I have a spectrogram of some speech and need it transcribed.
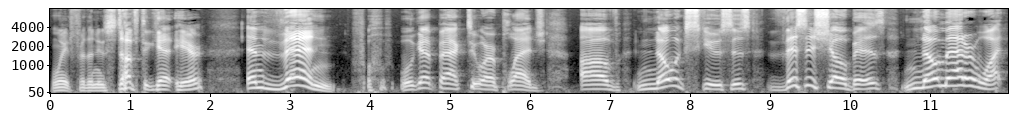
Wait for the new stuff to get here. And then we'll get back to our pledge of no excuses. This is showbiz, no matter what,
